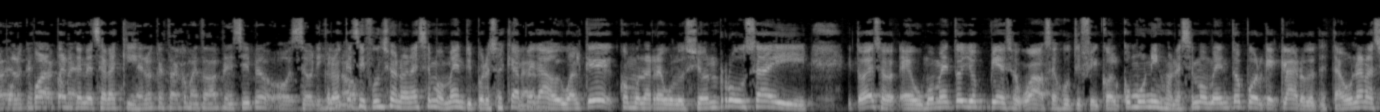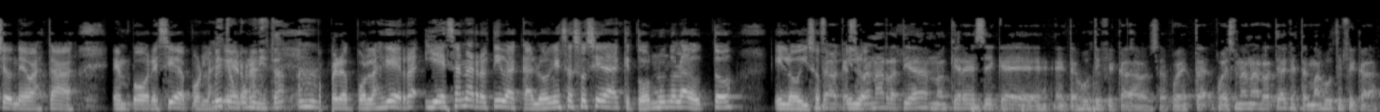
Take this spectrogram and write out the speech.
más es lo- es por, lo pertenecer aquí. Es lo que estaba comentando al principio, o se originó... Creo que sí funcionó en ese momento y por eso es que Claro. ha pegado. Igual que como la revolución rusa y, y todo eso. En un momento yo pienso, wow, se justificó el comunismo en ese momento porque, claro, estaba una nación devastada, empobrecida por las ¿Viste? Un guerras. Pero por las guerras y esa narrativa caló en esa sociedad que todo el mundo la adoptó y lo hizo. Claro, que lo- una narrativa no quiere decir que esté justificada, o sea, puede, estar- puede ser una narrativa que esté mal justificada.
